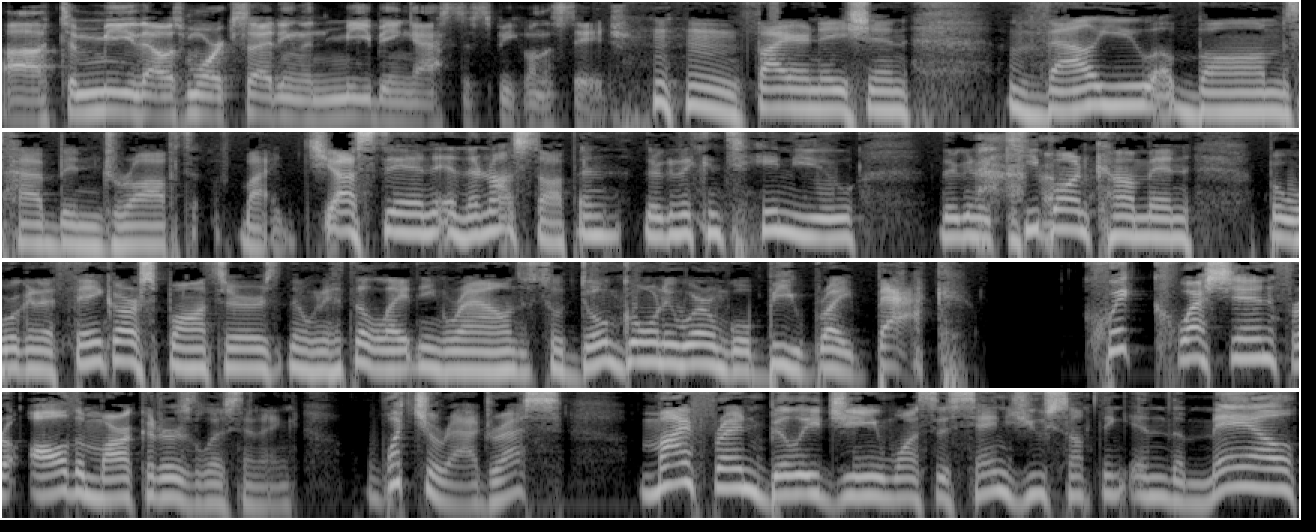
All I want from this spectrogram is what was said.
uh, uh, to me, that was more exciting than me being asked to speak on the stage. Fire Nation, value bombs have been dropped by Justin, and they're not stopping. They're going to continue. They're going to keep on coming, but we're going to thank our sponsors. Then we're going to hit the lightning round. So don't go anywhere, and we'll be right back. Quick question for all the marketers listening What's your address? My friend Billy Gene wants to send you something in the mail.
